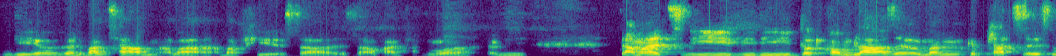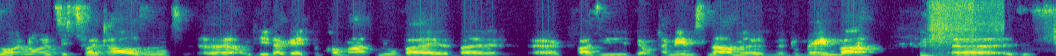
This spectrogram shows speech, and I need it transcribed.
die ihre Relevanz haben, aber, aber viel ist da, ist da auch einfach nur irgendwie damals, wie, wie die Dotcom-Blase irgendwann geplatzt ist, 99, 2000, äh, und jeder Geld bekommen hat, nur weil, weil äh, quasi der Unternehmensname eine Domain war. äh, es ist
